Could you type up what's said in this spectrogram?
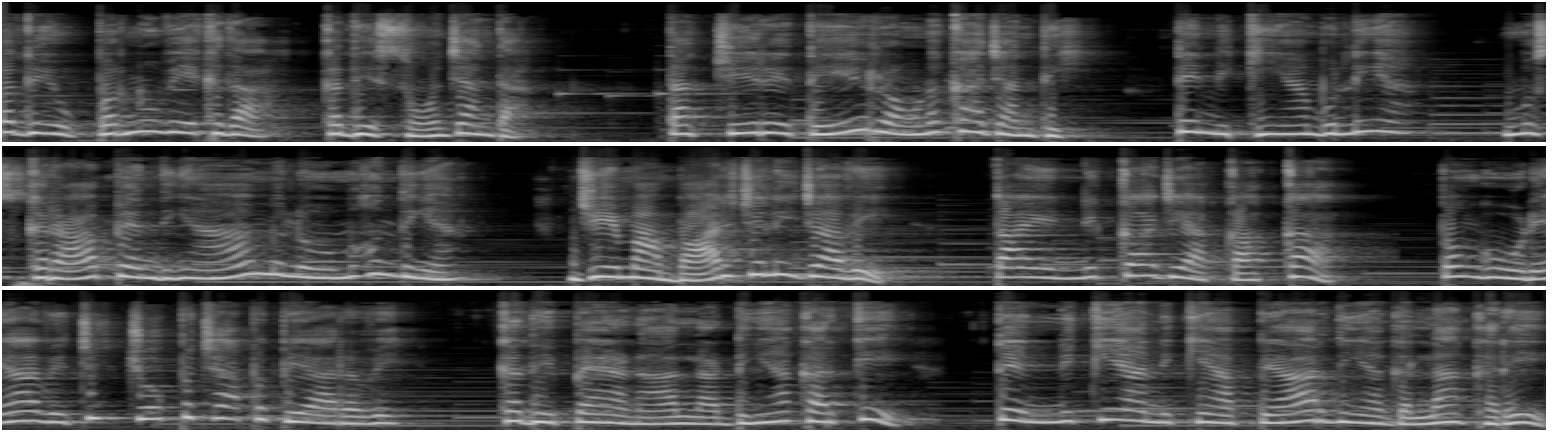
ਕਦੇ ਉੱਪਰ ਨੂੰ ਵੇਖਦਾ, ਕਦੇ ਸੌ ਜਾਂਦਾ, ਤਾਂ ਚਿਹਰੇ ਤੇ ਰੌਣਕ ਆ ਜਾਂਦੀ ਤੇ ਨਿੱਕੀਆਂ ਬੁੱਲੀਆਂ ਮੁਸਕਰਾ ਪੈਂਦੀਆਂ, ਮਲੂਮ ਹੁੰਦੀਆਂ। ਜੇ ਮਾਂ ਬਾਹਰ ਚਲੀ ਜਾਵੇ, ਤਾਂ ਇਹ ਨਿੱਕਾ ਜਿਹਾ ਕਾਕਾ ਪੰਗੋੜਿਆਂ ਵਿੱਚ ਚੁੱਪ-ਚਾਪ ਪਿਆ ਰਵੇ। ਕਦੇ ਭੈਣਾਂ ਲਾਡੀਆਂ ਕਰਕੇ ਤੇ ਨਿੱਕੀਆਂ ਨਿੱਕੀਆਂ ਪਿਆਰ ਦੀਆਂ ਗੱਲਾਂ ਕਰੇ,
